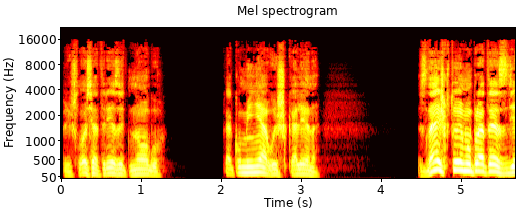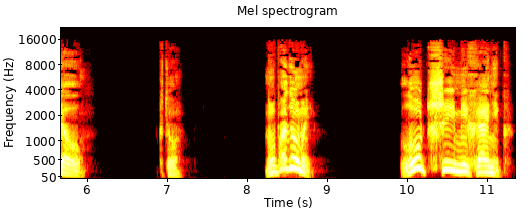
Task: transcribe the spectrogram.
Пришлось отрезать ногу. Как у меня выше колена. Знаешь, кто ему протез сделал? Кто? Ну, подумай. Лучший механик.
